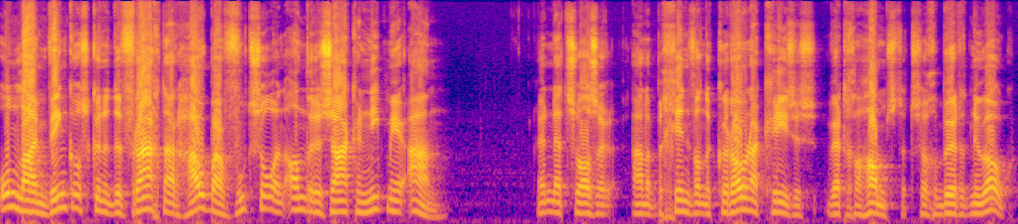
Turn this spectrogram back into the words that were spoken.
Online winkels kunnen de vraag naar houdbaar voedsel en andere zaken niet meer aan. Net zoals er aan het begin van de coronacrisis werd gehamsterd, zo gebeurt het nu ook.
